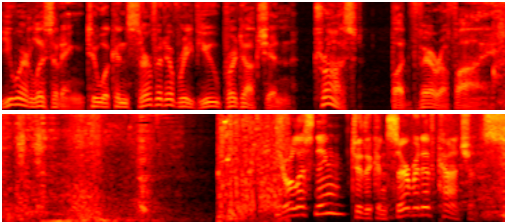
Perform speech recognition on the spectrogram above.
You are listening to a Conservative Review production. Trust, but verify. You're listening to The Conservative Conscience.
